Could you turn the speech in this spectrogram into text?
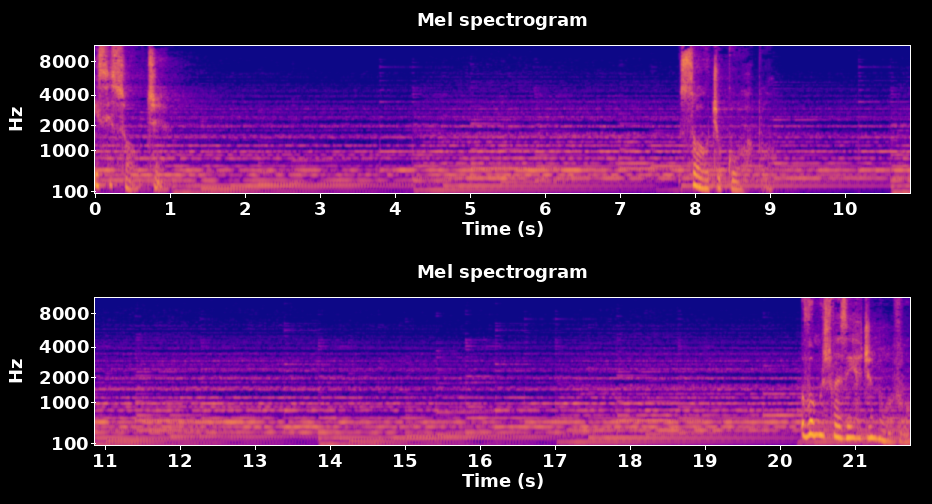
e se solte. Solte o corpo. Vamos fazer de novo.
